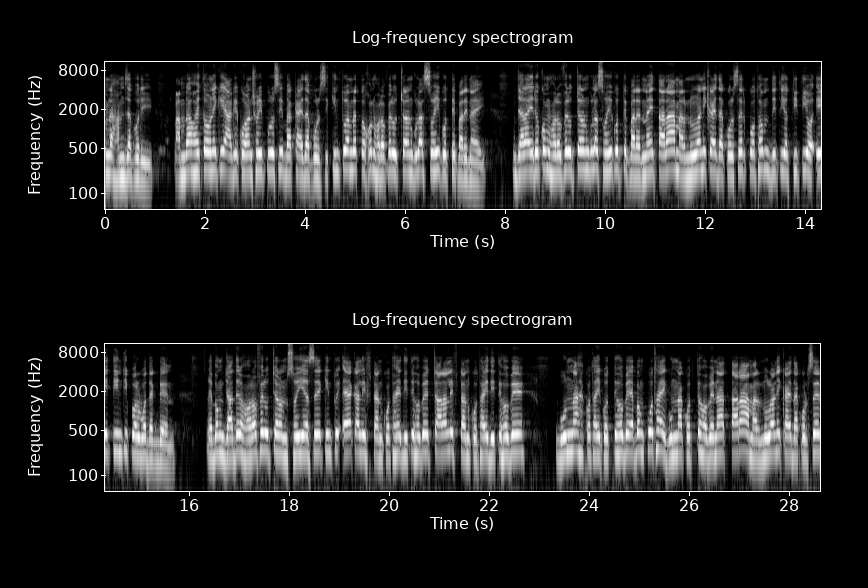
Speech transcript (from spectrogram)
আমরা হামজা পড়ি। আমরা হয়তো অনেকে আগে কোরআন শরীফ পড়ছি বা কায়দা পড়ছি, কিন্তু আমরা তখন হরফের উচ্চারণগুলো সহি করতে পারি নাই। যারা এরকম হরফের উচ্চারণগুলো সহি করতে পারেন নাই, তারা আমার নুরানি কায়দা কোর্সের প্রথম, দ্বিতীয়, তৃতীয় এই তিনটি পর্ব দেখবেন। এবং যাদের হরফের উচ্চারণ সহি আছে, কিন্তু এক আলিফ টান কোথায় দিতে হবে, চার আলিফ টান কোথায় দিতে হবে গুন্না কোথায় করতে হবে এবং কোথায় গুন্না করতে হবে না, তারা আমার নুরানি কায়দা কোর্সের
